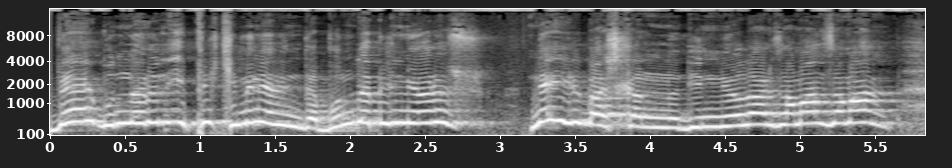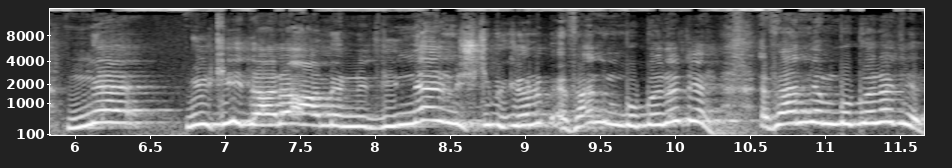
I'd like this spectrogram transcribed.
Ve bunların ipi kimin elinde bunu da bilmiyoruz. Ne il başkanını dinliyorlar zaman zaman ne mülki idare amirini dinlermiş gibi görüp efendim bu böyledir, efendim bu böyledir.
